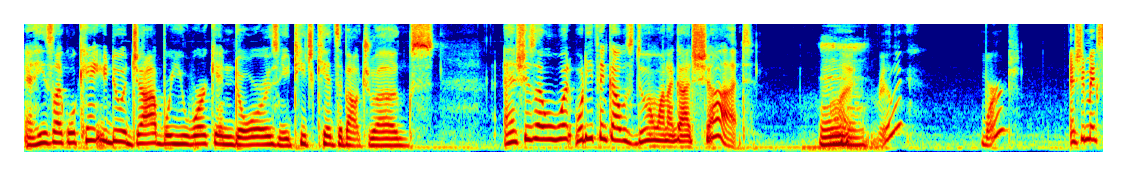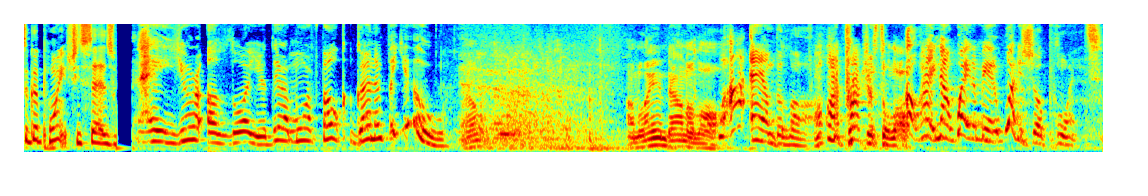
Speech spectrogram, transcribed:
And he's like, well, can't you do a job where you work indoors and you teach kids about drugs? And she's like, well, what, what do you think I was doing when I got shot? I'm Like, really? Word? And she makes a good point. She says, Hey, you're a lawyer. There are more folk gunning for you. Well, I'm laying down the law. Well, I am the law. I practice the law. Oh, hey, now wait a minute. What is your point?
